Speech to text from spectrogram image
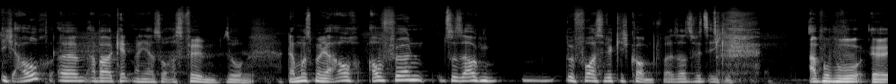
Ich, ich auch, ähm, aber kennt man ja so aus Filmen. So. Da muss man ja auch aufhören zu saugen, bevor es wirklich kommt, weil sonst wird es eklig. Apropos äh,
